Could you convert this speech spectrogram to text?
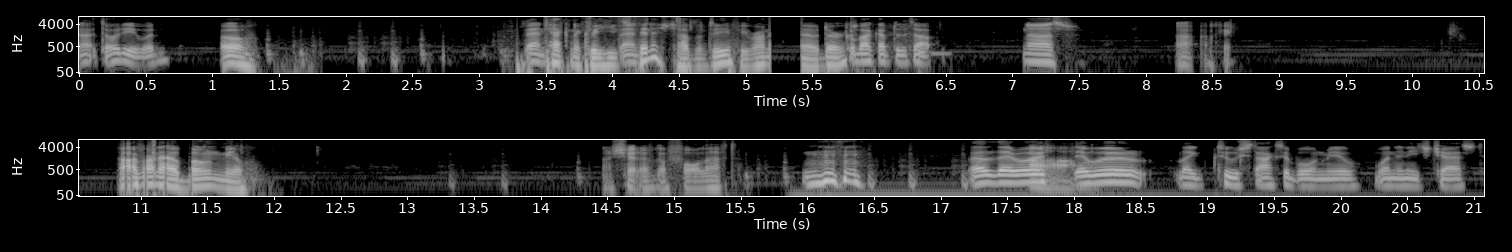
I told you it wouldn't. oh. Ben, Technically, he's Ben. finished, hasn't he? If he ran out of dirt. go back up to the top. No, that's. Ah, okay. I've run out of bone meal. Shit, I've got four left. well, there were there Ah. were like two stacks of bone meal, one in each chest.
